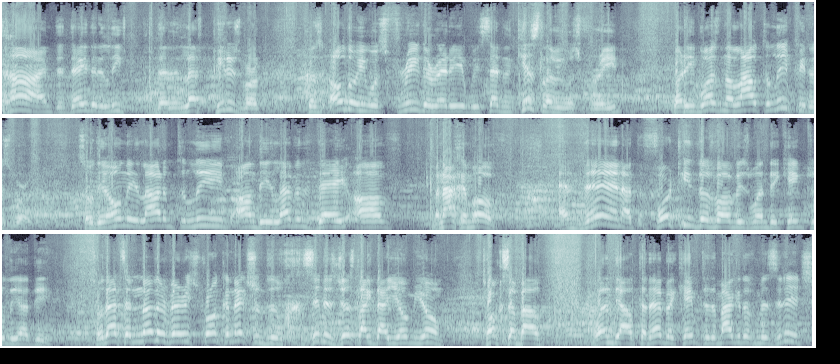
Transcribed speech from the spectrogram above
time, the day that he, left, that he left Petersburg, because although he was freed already, we said in Kislev he was freed, but he wasn't allowed to leave Petersburg. So they only allowed him to leave on the 11th day of Menachem Ov. And then at the 14th of Av is when they came to Liadi. So that's another very strong connection to Chassidus, just like that Yom Yom talks about when the Alter Rebbe came to the Maggid of Mezrich,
